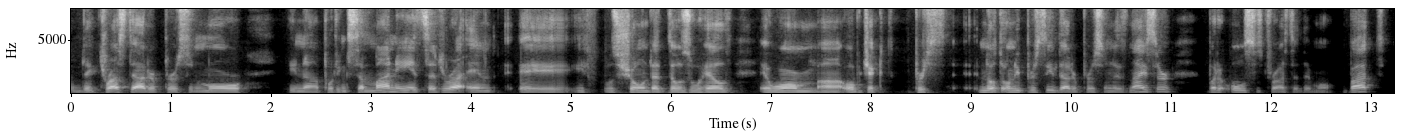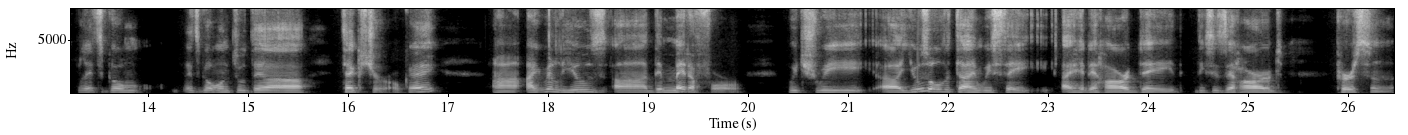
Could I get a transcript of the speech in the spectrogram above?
they trust the other person more in uh, putting some money, etc. And uh, it was shown that those who held a warm uh, object not only perceived the other person as nicer, but also trusted them more. But let's go let's go on to the uh, texture. Okay, uh, I will use uh, the metaphor which we use all the time. We say, "I had a hard day. This is a hard person."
